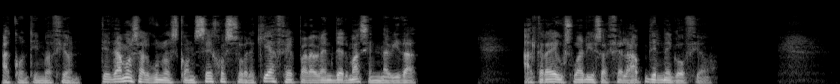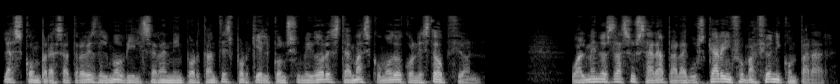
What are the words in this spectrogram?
A continuación, te damos algunos consejos sobre qué hacer para vender más en Navidad. Atrae usuarios hacia la app del negocio. Las compras a través del móvil serán importantes porque el consumidor está más cómodo con esta opción. O al menos las usará para buscar información y comparar.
